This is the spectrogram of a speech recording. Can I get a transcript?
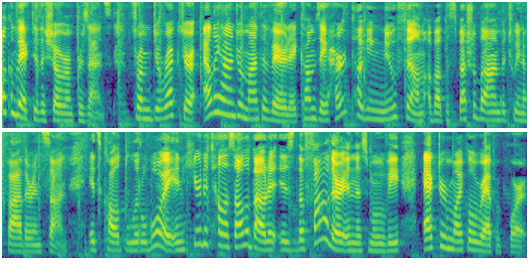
Welcome back to the Showroom Presents. From director Alejandro Monteverde comes a heart tugging new film about the special bond between a father and son. It's called Little Boy, and here to tell us all about it is the father in this movie, actor Michael Rapaport.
